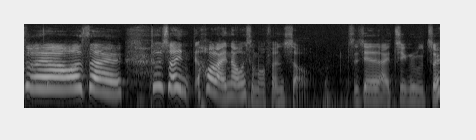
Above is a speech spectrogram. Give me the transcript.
对啊，哇塞，对，所以后来那为什么分手？直接来进入最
